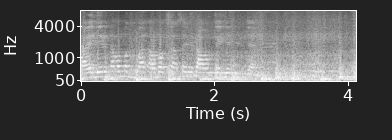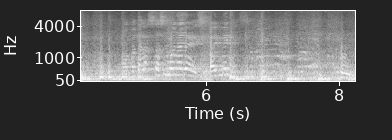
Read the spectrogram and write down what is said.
Tayo di rin ako mag-abagsasalita akong ganyan yun dyan. O, patalastas muna guys. 5 minutes. Hmm.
